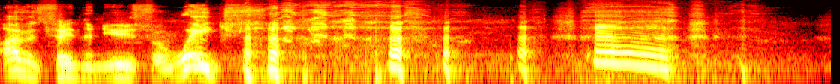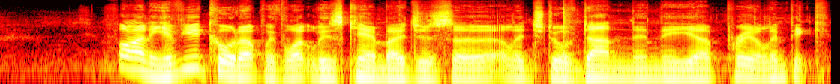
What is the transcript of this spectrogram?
I haven't seen the news for weeks. Finally, have you caught up with what Liz Cambage is uh, alleged to have done in the uh, pre-Olympic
